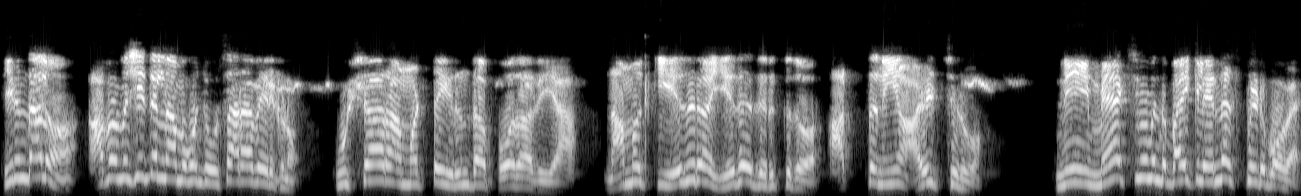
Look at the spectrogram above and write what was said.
இருந்தாலும் அவன் விஷயத்துல நாம கொஞ்சம் உஷாராவே இருக்கணும். உஷாரா மட்டும் இருந்தா போதாதையா? நமக்கு எதிரா எது எது இருக்குதோ அத்தனையும் அழிச்சிருவோம். நீ மேக்சிமம் இந்த பைக்ல என்ன ஸ்பீடு போவ?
